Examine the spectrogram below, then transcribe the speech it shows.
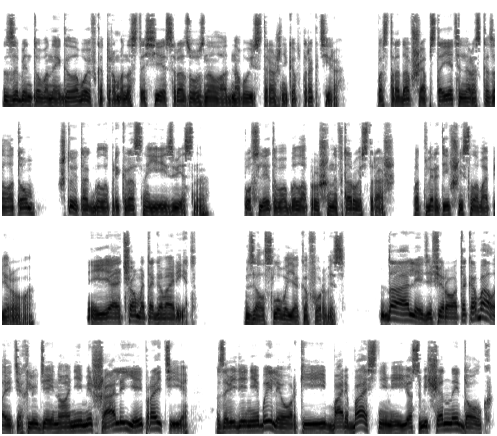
с забинтованной головой, в котором Анастасия сразу узнала одного из стражников трактира. Пострадавший обстоятельно рассказал о том, что и так было прекрасно ей известно. После этого был опрошен и второй страж, подтвердивший слова первого. «И о чем это говорит?» — взял слово Яков Орвис. «Да, леди Феро атаковала этих людей, но они мешали ей пройти. В заведении были орки, и борьба с ними — ее священный долг.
